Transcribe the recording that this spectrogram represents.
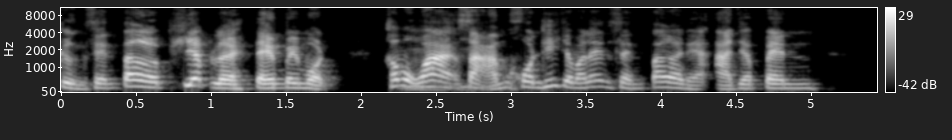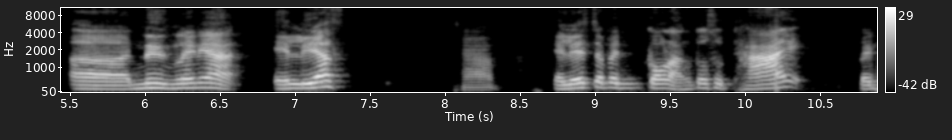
กึ่งเซนเตอร์เพียบเลยเต็มไปหมด เขาบอกว่าสามคนที่จะมาเล่นเซนเตอร์เนี่ย อาจจะเป็นเอ่อหนึ่งเลยเนี่ย เอเลียสครับเอเลียสจะเป็นกองหลังตัวสุดท้าย เป็น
